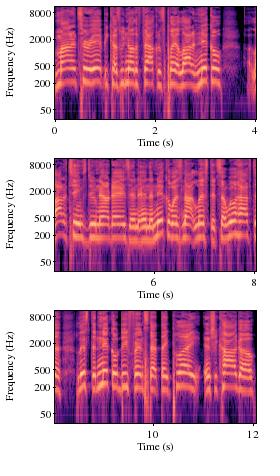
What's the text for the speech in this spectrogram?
monitor it because we know the Falcons play a lot of nickel a lot of teams do nowadays, and, and the nickel is not listed. So we'll have to list the nickel defense that they play in Chicago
